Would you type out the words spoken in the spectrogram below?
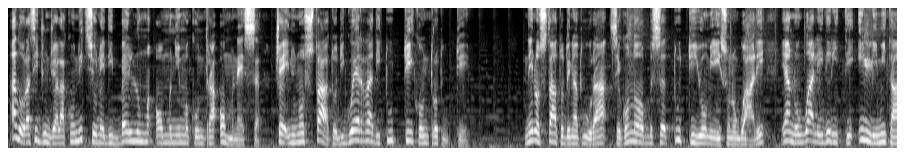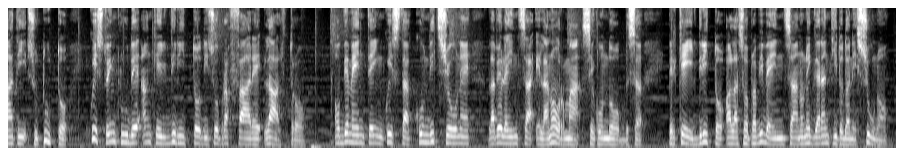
allora si giunge alla condizione di bellum omnium contra omnes, cioè in uno stato di guerra di tutti contro tutti. Nello stato di natura, secondo Hobbes, tutti gli uomini sono uguali e hanno uguali diritti illimitati su tutto. Questo include anche il diritto di sopraffare l'altro. Ovviamente in questa condizione la violenza è la norma, secondo Hobbes, perché il diritto alla sopravvivenza non è garantito da nessuno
